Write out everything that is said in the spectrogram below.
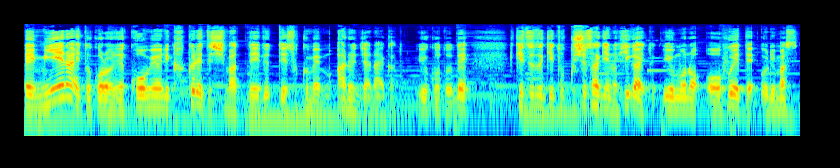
え、見えないところにね、巧妙に隠れてしまっているっていう側面もあるんじゃないかということで、引き続き特殊詐欺の被害というものを増えております。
